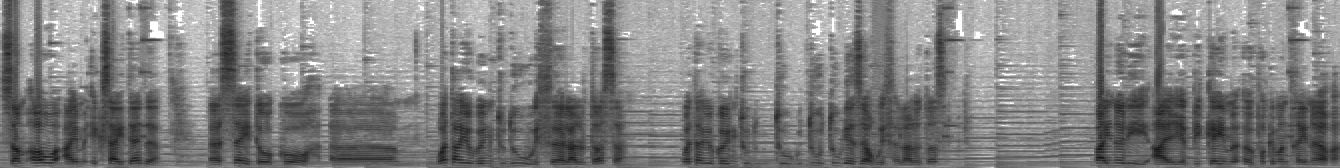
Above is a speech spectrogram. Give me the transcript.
Somehow I'm excited. Uh, say Toko, um, what are you going to do with uh, Lalotos? What are you going to do, to do together with Lalotos? Finally, I became a Pokemon trainer.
